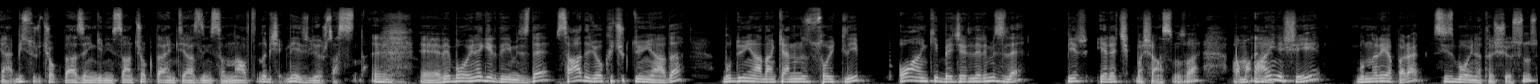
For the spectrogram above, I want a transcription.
Yani bir sürü çok daha zengin insan çok daha imtiyazlı insanın altında bir şekilde eziliyoruz aslında. Evet. Ee, ve bu oyuna girdiğimizde sadece o küçük dünyada bu dünyadan kendimizi soyutlayıp o anki becerilerimizle bir yere çıkma şansımız var. Ama aynı şeyi bunları yaparak siz bu oyuna taşıyorsunuz.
